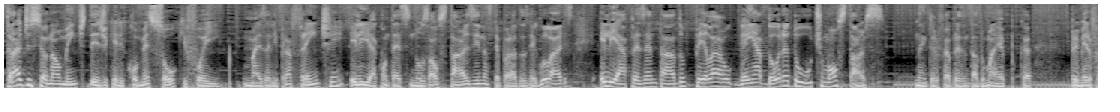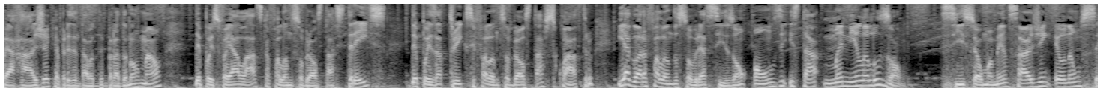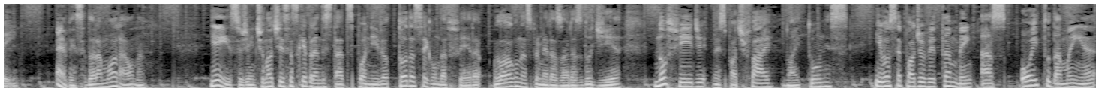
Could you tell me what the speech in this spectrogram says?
Tradicionalmente, desde que ele começou, que foi mais ali pra frente, ele acontece nos All Stars e nas temporadas regulares. Ele é apresentado pela ganhadora do último All Stars. Né? Então ele foi apresentado uma época. Primeiro foi a Raja, que apresentava a temporada normal. Depois foi a Alaska falando sobre All Stars 3. Depois a Trixie falando sobre All Stars 4. E agora falando sobre a Season 11 está Manila Luzon. Se isso é uma mensagem, eu não sei. É, vencedora moral, né? E é isso, gente. O Notícias Quebrando está disponível toda segunda-feira, logo nas primeiras horas do dia, no feed, no Spotify, no iTunes. E você pode ouvir também às 8 da manhã,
